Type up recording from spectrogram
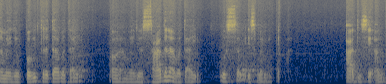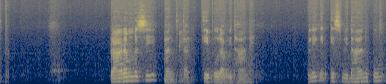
हमें जो पवित्रता बताई और हमें जो साधना बताई, वो सब इसमें विद्यमान आदि से अंत तक। प्रारंभ से अंत तक ये पूरा विधान है। लेकिन इस विधान को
